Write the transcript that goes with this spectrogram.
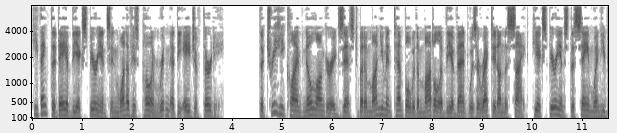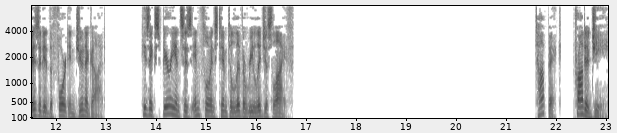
He thanked the day of the experience in one of his poem written at the age of 30. The tree he climbed no longer exist but a monument temple with a model of the event was erected on the site. He experienced the same when he visited the fort in Junagadh. His experiences influenced him to live a religious life. Topic: Prodigy.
